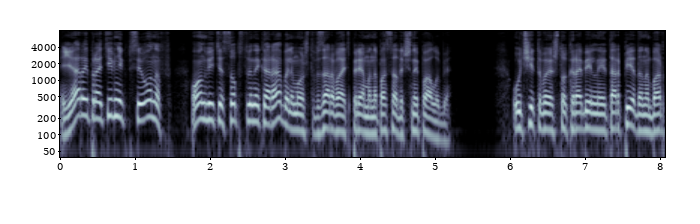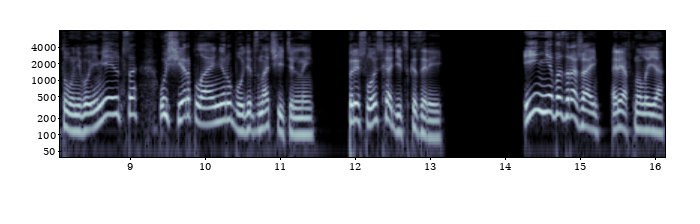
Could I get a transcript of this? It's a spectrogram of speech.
Ярый противник псионов, он ведь и собственный корабль может взорвать прямо на посадочной палубе. Учитывая, что корабельные торпеды на борту у него имеются, ущерб лайнеру будет значительный. Пришлось ходить с козырей. «И не возражай», — рявкнула я.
